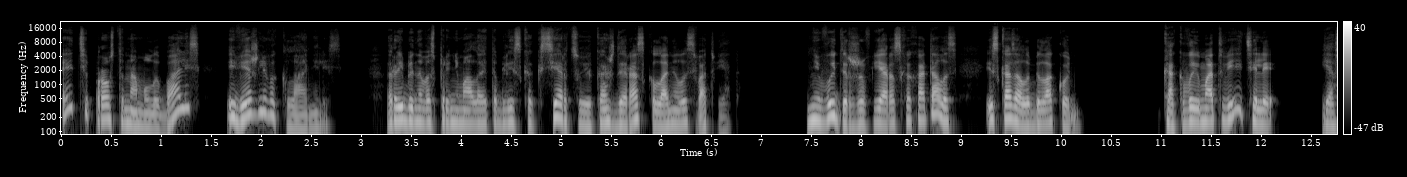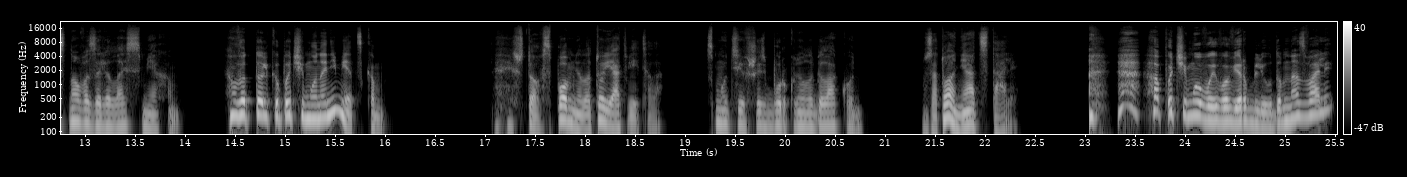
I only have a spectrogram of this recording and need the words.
Эти просто нам улыбались и вежливо кланялись. Рыбина воспринимала это близко к сердцу и каждый раз кланялась в ответ. Не выдержав, я расхохоталась и сказала Белоконь. «Как вы им ответили?» Я снова залилась смехом. «Вот только почему на немецком?» Что вспомнила, то я ответила. Смутившись, буркнула Белоконь. Зато они отстали. «А почему вы его верблюдом назвали?»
